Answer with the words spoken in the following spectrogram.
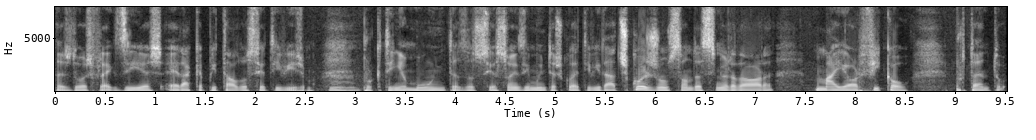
das duas freguesias, era a capital do associativismo, porque tinha muitas associações e muitas coletividades. Com a junção da Senhora da Hora, maior ficou. Portanto,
